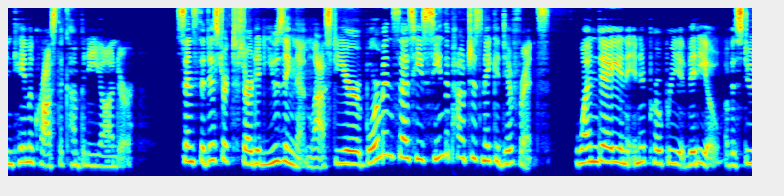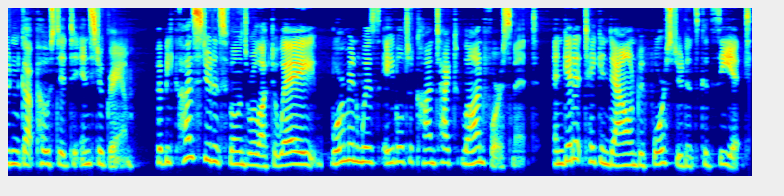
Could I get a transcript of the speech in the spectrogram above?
and came across the company Yondr. Since the district started using them last year, Borman says he's seen the pouches make a difference. One day, an inappropriate video of a student got posted to Instagram, but because students' phones were locked away, Borman was able to contact law enforcement and get it taken down before students could see it.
